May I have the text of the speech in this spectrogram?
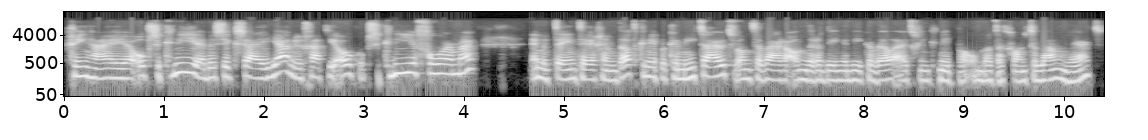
ging hij op zijn knieën. Dus ik zei, ja, nu gaat hij ook op zijn knieën vormen. En meteen tegen hem, dat knip ik er niet uit, want er waren andere dingen die ik er wel uit ging knippen, omdat het gewoon te lang werd.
